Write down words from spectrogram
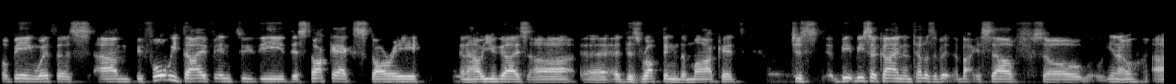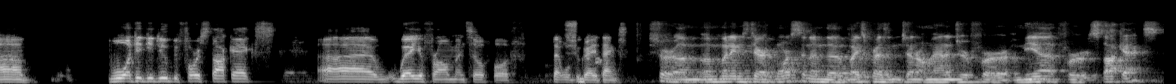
for being with us. Um, before we dive into the the StockX story and how you guys are uh, disrupting the market, just be, be, so kind and tell us a bit about yourself. So, you know, uh, what did you do before StockX? Uh, where you're from, and so forth. That would be great. Thanks. Sure. Um, um, my name is Derek Morrison. I'm the Vice President General Manager for EMEA for StockX.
